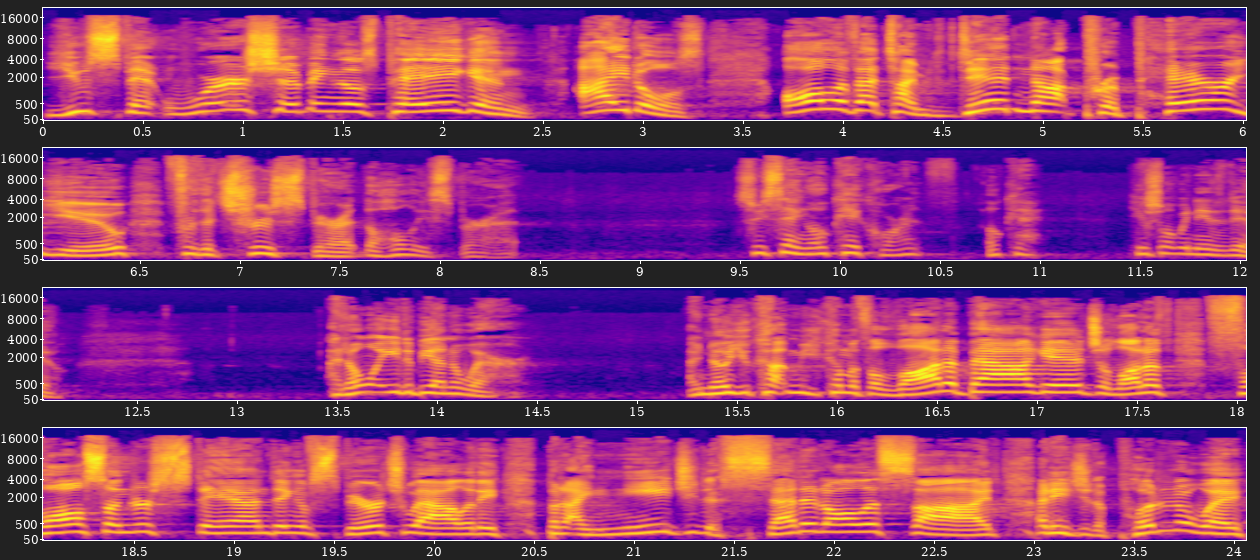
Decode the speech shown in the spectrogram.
you spent worshiping those pagan idols. All of that time did not prepare you for the true Spirit, the Holy Spirit. So he's saying, okay, Corinth, okay, here's what we need to do. I don't want you to be unaware. I know you come, you come with a lot of baggage, a lot of false understanding of spirituality, but I need you to set it all aside. I need you to put it away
